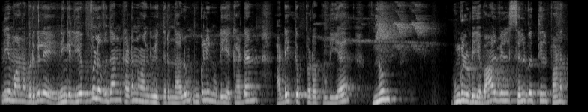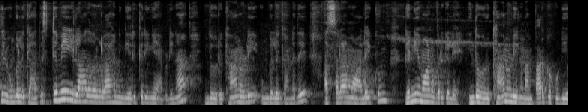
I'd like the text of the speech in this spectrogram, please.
கண்ணியமானவர்களே நீங்கள் எவ்வளவுதான் கடன் வாங்கி வைத்திருந்தாலும் உங்களினுடைய கடன் அடைக்கப்படக்கூடிய இன்னும் உங்களுடைய வாழ்வில் செல்வத்தில் பணத்தில் உங்களுக்கு அதிர்ஷ்டமே இல்லாதவர்களாக நீங்கள் இருக்கிறீங்க அப்படின்னா இந்த ஒரு காணொளி உங்களுக்கானது. அஸ்ஸலாமு அலைக்கும். கண்ணியமானவர்களே இந்த ஒரு காணொளியில் நாம் பார்க்கக்கூடிய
